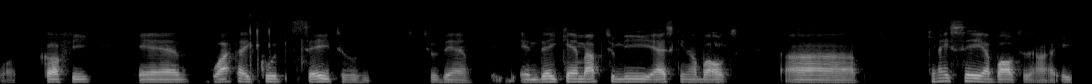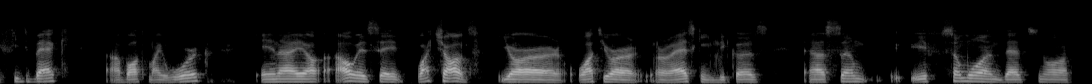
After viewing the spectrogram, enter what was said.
or coffee, and what I could say to to them and they came up to me asking about uh, can i say about uh, a feedback about my work? And i al- always say watch out your what you are, are asking because uh, some if someone that's not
